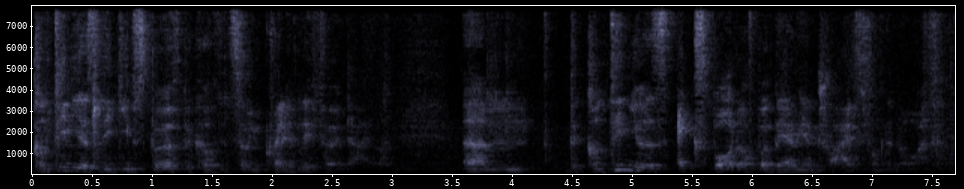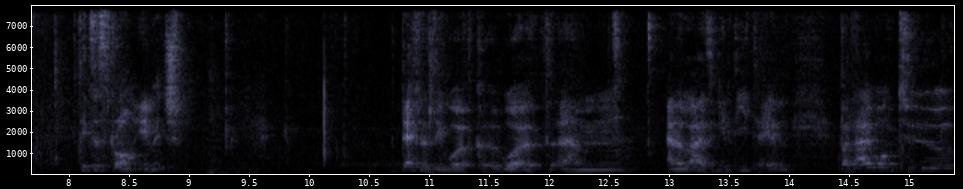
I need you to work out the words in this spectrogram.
continuously gives birth because it's so incredibly fertile. Um, the continuous export of barbarian tribes from the north. It's a strong image, definitely worth, worth um, analyzing in detail, but I want to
